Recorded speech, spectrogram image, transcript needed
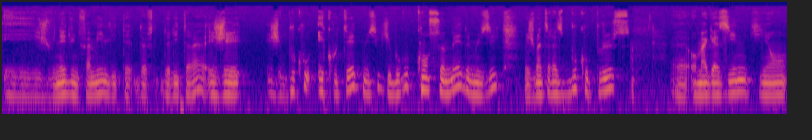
et je venais d'une famille de, de littéraires et j'ai j'ai beaucoup écouté de musique, j'ai beaucoup consommé de musique, mais je m'intéresse beaucoup plus euh, aux magazines qui ont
